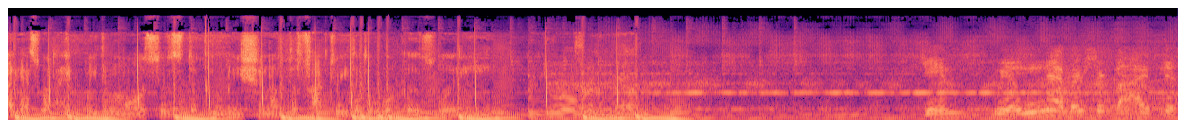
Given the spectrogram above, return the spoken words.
I guess what hit me the most is the condition of the factory that the workers were in. When you were over in America. Jim, we'll never survive this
